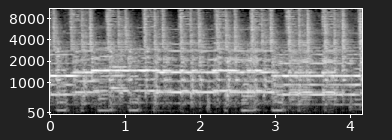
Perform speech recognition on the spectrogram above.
Thank you.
